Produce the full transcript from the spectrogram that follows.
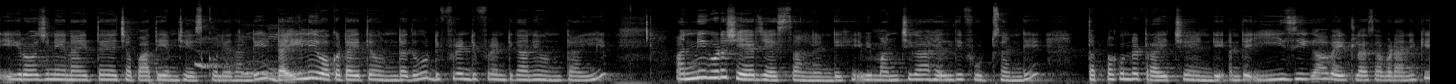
ఈరోజు నేనైతే చపాతీ ఏం చేసుకోలేదండి. డైలీ ఒకటైతే ఉండదు. డిఫరెంట్ డిఫరెంట్గానే ఉంటాయి. అన్నీ కూడా షేర్ చేస్తానులేండి. ఇవి మంచిగా హెల్తీ ఫుడ్స్ అండి. తప్పకుండా ట్రై చేయండి. అంటే ఈజీగా వెయిట్ లాస్ అవ్వడానికి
